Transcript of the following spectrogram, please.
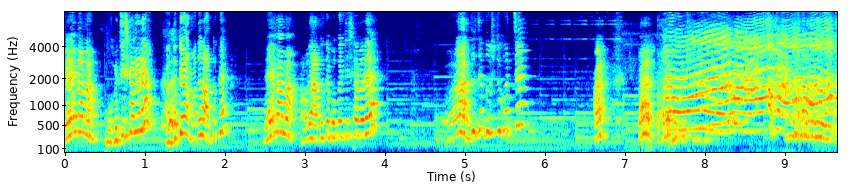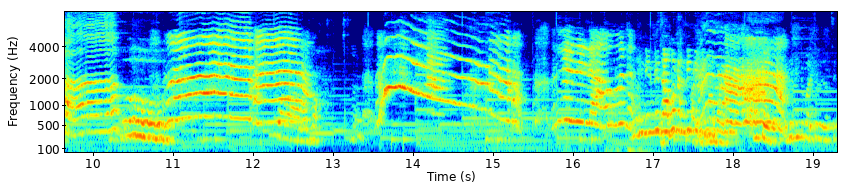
এই মামা বকেছিস কেন রে আদুকে আমাদের আদুকে এই মামা আমাদের আদুকে বকেছিস কেন রে আদু যে দুষ্টু করছে আয়, নিন্নি যাব না। ওকে, নিন্নি বাড়ি চলে যাচ্ছে।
